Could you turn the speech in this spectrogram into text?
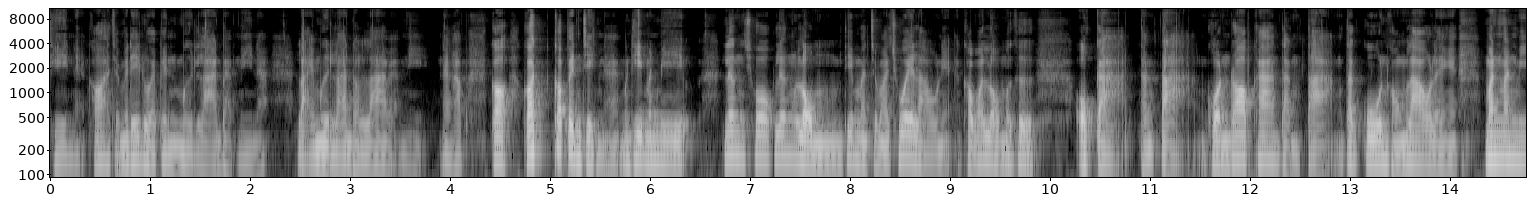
จีนเนี่ยเขาอาจจะไม่ได้รวยเป็นหมื่นล้านแบบนี้นะ หลายหมื่นล้านดอลลาร์แบบนี้นะครับก็ก็ก็เป็นจริงนะบางทีมันมีเรื่องโชคเรื่องลมที่มันจะมาช่วยเราเนี่ยคำว่าลมก็คือโอกาสต่างๆ คนรอบข้างต่างๆตระกูลของเราอะไรเงี้ยมันมันมี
